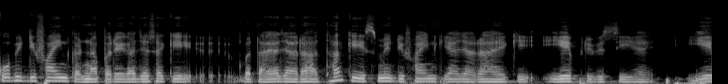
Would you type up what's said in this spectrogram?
को भी डिफ़ाइन करना पड़ेगा। जैसा कि बताया जा रहा था कि इसमें डिफ़ाइन किया जा रहा है कि ये प्रिवेसी है ये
